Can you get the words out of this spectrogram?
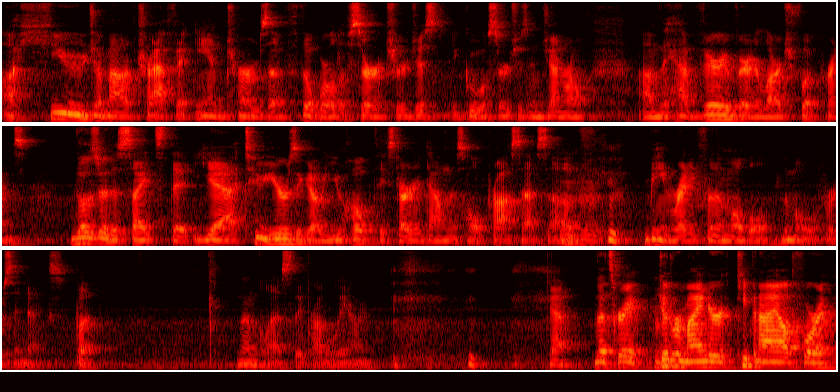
a huge amount of traffic in terms of the world of search or just google searches in general um, they have very very large footprints those are the sites that yeah two years ago you hope they started down this whole process of being ready for the mobile the mobile first index but nonetheless, they probably aren't. yeah, that's great. Good reminder. Keep an eye out for it.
